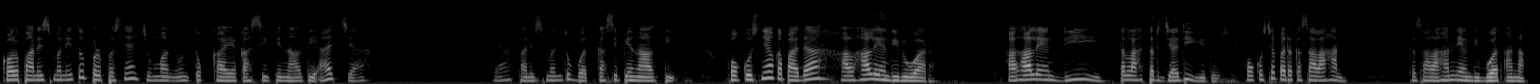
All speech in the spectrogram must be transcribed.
kalau punishment itu purpose-nya cuma untuk kayak kasih penalti aja, Ya, punishment itu buat kasih penalti. Fokusnya kepada hal-hal yang di luar. Hal-hal yang di telah terjadi gitu. Fokusnya pada kesalahan. Kesalahan yang dibuat anak.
